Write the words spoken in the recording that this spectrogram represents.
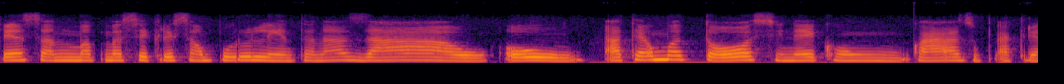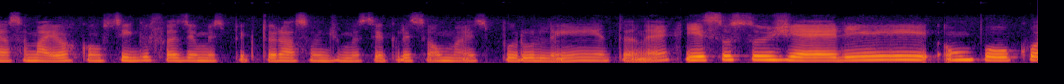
pensando numa uma secreção purulenta nasal ou até uma tosse, né, com caso a criança maior consiga fazer uma expectoração de uma secreção mais purulenta, né? Isso sugere um pouco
